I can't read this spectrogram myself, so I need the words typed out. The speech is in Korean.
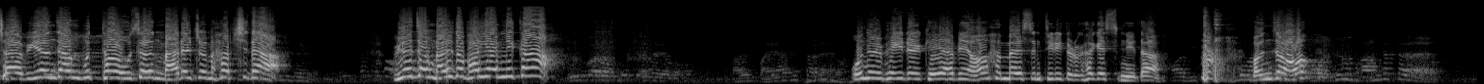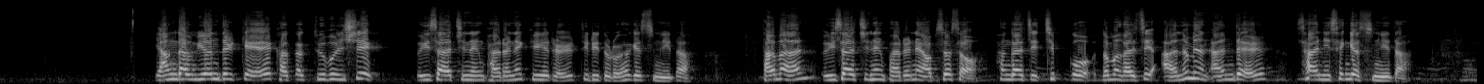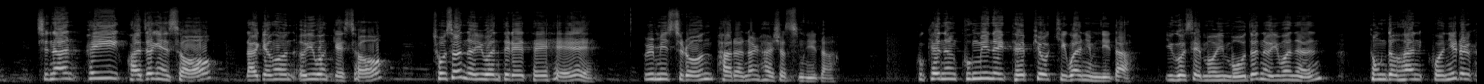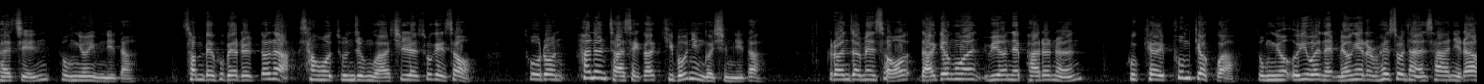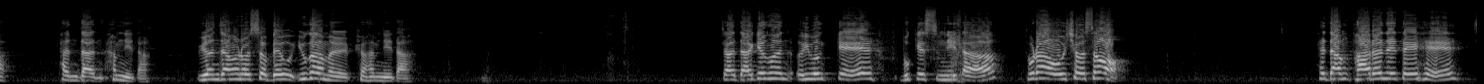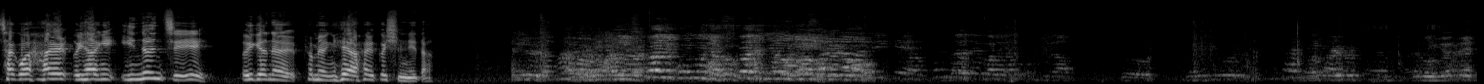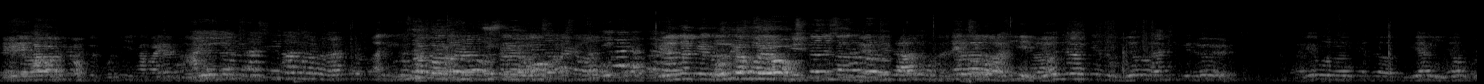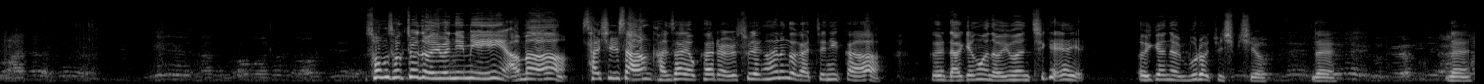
자, 위원장부터 우선 말을 좀 합시다. 위원장 말도 방해합니까? 오늘 회의를 개하며 한 말씀 드리도록 하겠습니다. 먼저 양당 위원들께 각각 두 분씩 의사 진행 발언의 기회를 드리도록 하겠습니다. 다만 의사 진행 발언에 앞서서 한 가지 짚고 넘어가지 않으면 안 될 사안이 생겼습니다. 지난 회의 과정에서 나경원 의원께서 조선 의원들에 대해 불미스러운 발언을 하셨습니다. 국회는 국민의 대표 기관입니다. 이곳에 모인 모든 의원은 동등한 권위를 가진 동료입니다. 선배 후배를 떠나 상호 존중과 신뢰 속에서 토론하는 자세가 기본인 것입니다. 그런 점에서 나경원 위원의 발언은 국회의 품격과 동료 의원의 명예를 훼손한 사안이라 판단합니다. 위원장으로서 매우 유감을 표합니다. 자, 나경원 의원께 묻겠습니다. 돌아오셔서 해당 발언에 대해 사과할 의향이 있는지 의견을 표명해야 할 것입니다. 위원장께서 운영을 하시기를 나경원 의원께서 의향이 있냐고 물어봤잖아요. 그러면 국민의힘에서 가서 물어보셔서 진행을 송석준 의원님이 아마 사실상 간사 역할을 수행하는 것 같으니까 그 나경원 의원 측에 의견을 물어 주십시오. 네. 네.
